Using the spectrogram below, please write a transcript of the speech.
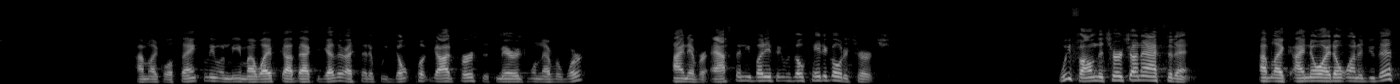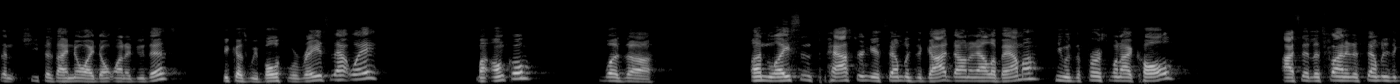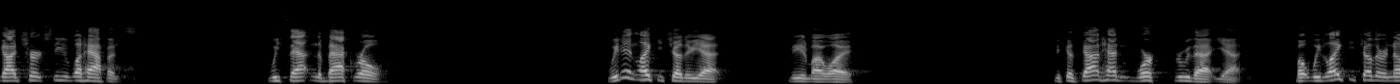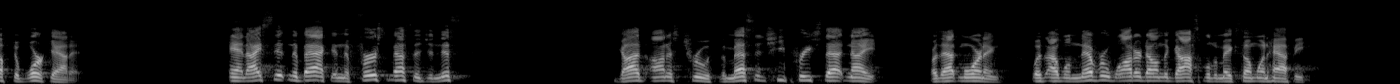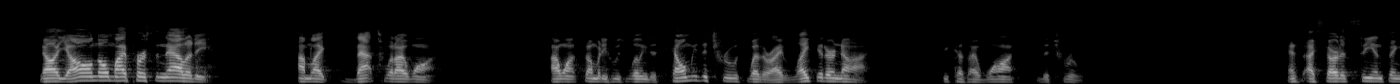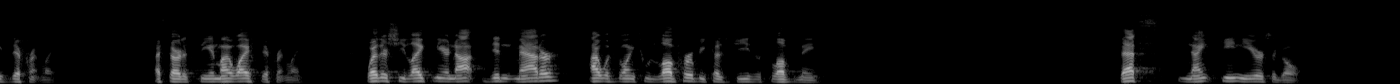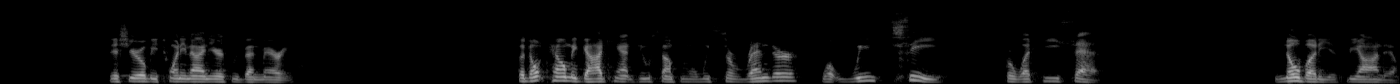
I'm like, well, thankfully, when me and my wife got back together, I said, if we don't put God first, this marriage will never work. I never asked anybody if it was okay to go to church. We found the church on accident. I'm like, I know I don't want to do this. And she says, I know I don't want to do this because we both were raised that way. My uncle was a unlicensed pastor in the Assemblies of God down in Alabama. He was the first one I called. I said, let's find an Assemblies of God church, see what happens. We sat in the back row. We didn't like each other yet me and my wife. Because God hadn't worked through that yet. But we liked each other enough to work at it. And I sit in the back, and the first message in this God's honest truth, the message he preached that night or that morning was I will never water down the gospel to make someone happy. Now, y'all know my personality. I'm like, that's what I want. I want somebody who's willing to tell me the truth, whether I like it or not because I want the truth. And I started seeing things differently. I started seeing my wife differently. Whether she liked me or not didn't matter. I was going to love her because Jesus loved me. That's 19 years ago. This year will be 29 years we've been married. So don't tell me God can't do something when we surrender what we see for what He says. Nobody is beyond Him.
